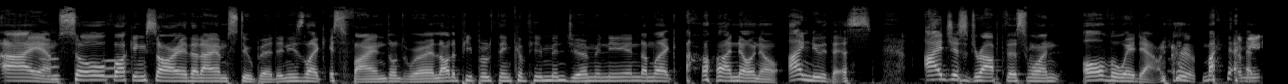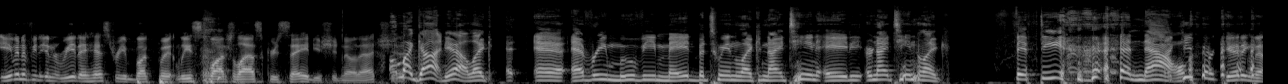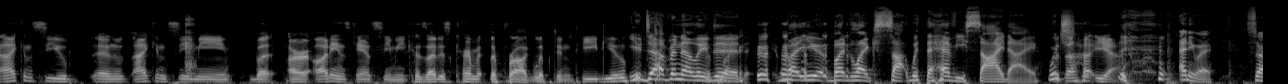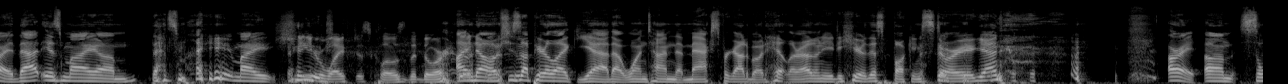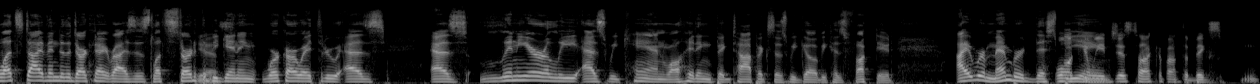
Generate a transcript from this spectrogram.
I am so fucking sorry that I am stupid. And he's like, it's fine, don't worry. A lot of people think of him in Germany, and I'm like, oh, no, no, I knew this. I just dropped this one all the way down. I mean, even if you didn't read a history book, but at least watch Last Crusade, you should know that shit. Oh my god, yeah, like uh, every movie made between like 1980 or 19 like 50 and now. I keep forgetting that I can see you and I can see me, but our audience can't see me because I just Kermit the Frog Lipton teed you. You definitely did, but you but like si- with the heavy side eye, which the- yeah, anyway. Sorry, that is my um, that's my my huge. your wife just closed the door. I know she's up here like, yeah, that one time that Max forgot about Hitler. I don't need to hear this fucking story again. All right, um, so let's dive into the Dark Knight Rises. Let's start at the beginning, work our way through as as linearly as we can while hitting big topics as we go. Because fuck, dude, I remembered this well, being can we just talk about the big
